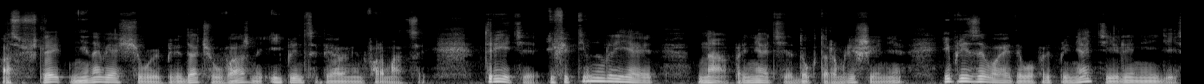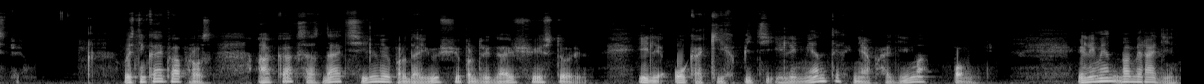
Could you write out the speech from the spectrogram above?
Осуществляет ненавязчивую передачу важной и принципиальной информации. Третье. Эффективно влияет на принятие доктором решения и призывает его предпринять те или иные действия. Возникает вопрос, а как создать сильную продающую, продвигающую историю? Или о каких пяти элементах необходимо помнить? Элемент номер один.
